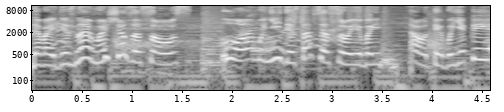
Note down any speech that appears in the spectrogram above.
Давай дізнаємося, що за соус. О, мені дістався соєвий. А у тебе який?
